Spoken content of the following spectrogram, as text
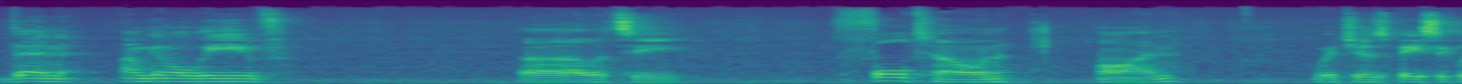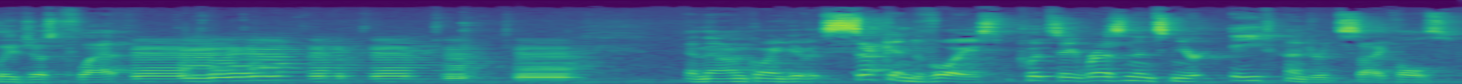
then I'm going to leave, uh, let's see, full tone on, which is basically just flat and then I'm going to give it second voice, puts a resonance near 800 cycles.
